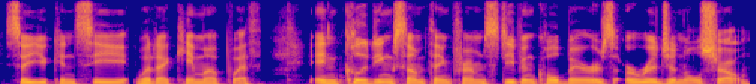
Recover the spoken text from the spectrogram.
so you can see what I came up with, including something from Stephen Colbert's original show.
